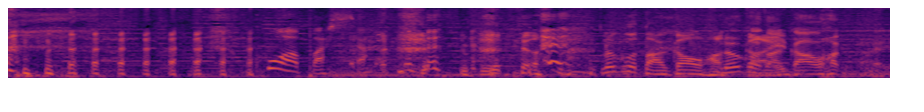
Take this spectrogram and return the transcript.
Kuopassa. Nukutaan kauhakkain. Nukutaan kauhakkain.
